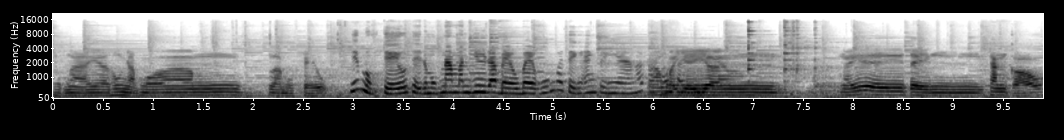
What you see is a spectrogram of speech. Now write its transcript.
Một ngày thu nhập là một triệu. Nếu một triệu thì một năm anh dư ra bèo bèo cũng có tiền ăn tiền nhà hết không bởi vì nghĩ tiền xăng cộ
